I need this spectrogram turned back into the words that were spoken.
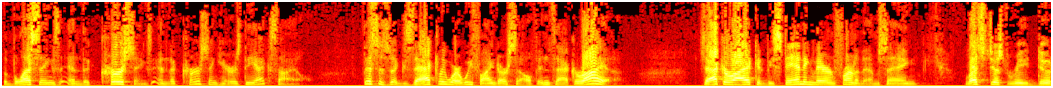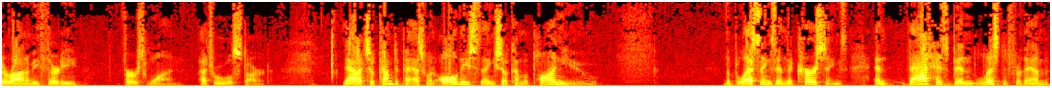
the blessings and the cursings, and the cursing here is the exile. This is exactly where we find ourselves in Zechariah. Zechariah could be standing there in front of them saying, let's just read Deuteronomy 30 verse 1. That's where we'll start. Now it shall come to pass when all these things shall come upon you, the blessings and the cursings. And that has been listed for them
